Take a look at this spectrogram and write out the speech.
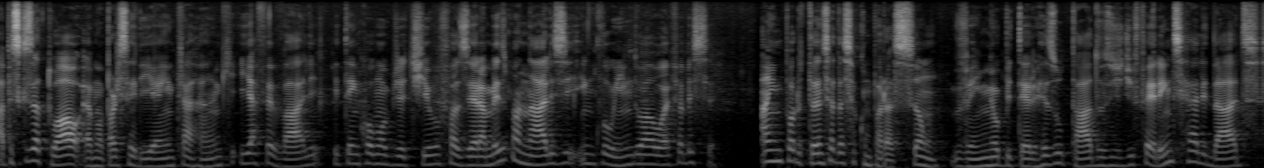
A pesquisa atual é uma parceria entre a Rank e a Fevale e tem como objetivo fazer a mesma análise incluindo a UFABC. A importância dessa comparação vem em obter resultados de diferentes realidades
